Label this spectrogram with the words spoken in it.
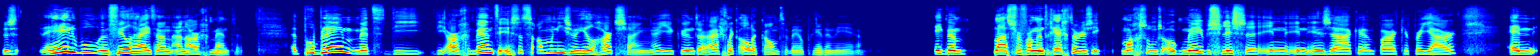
Dus een heleboel, een veelheid aan, aan argumenten. Het probleem met die, die argumenten is dat ze allemaal niet zo heel hard zijn. Hè. Je kunt er eigenlijk alle kanten mee op redeneren. Ik ben plaatsvervangend rechter, dus ik mag soms ook meebeslissen in, in, in zaken een paar keer per jaar. En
